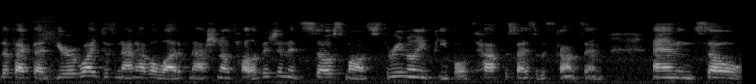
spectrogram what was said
the fact that Uruguay does not have a lot of national television. It's so small; it's three million people. It's half the size of Wisconsin, and so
